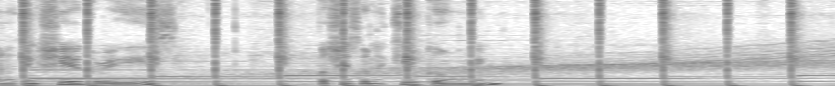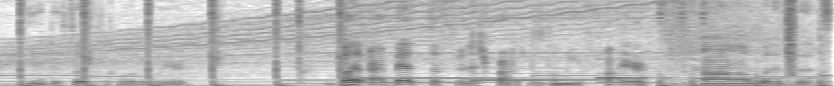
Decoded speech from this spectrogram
And I think she agrees. But she's gonna keep going. Yeah, this does look a little weird. But I bet the finished product is gonna be fire. Uh, what is this?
